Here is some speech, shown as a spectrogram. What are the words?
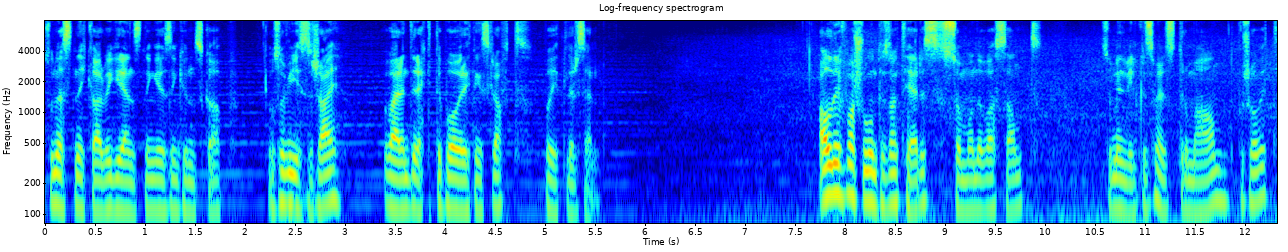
som nesten ikke har begrensninger i sin kunnskap, og som viser seg å være en direkte påvirkningskraft på Hitler selv. All informasjon presenteres som om det var sant, som i en hvilken som helst roman, for så vidt.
